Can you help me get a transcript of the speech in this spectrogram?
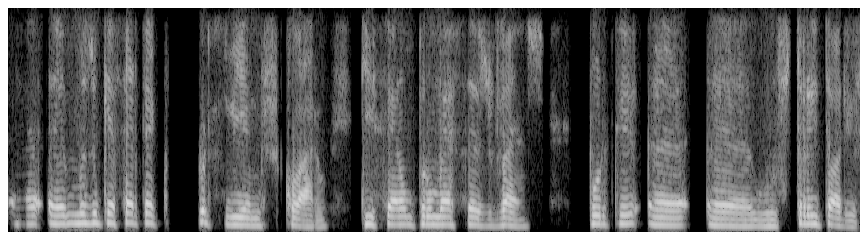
Uh, uh, mas o que é certo é que percebíamos, claro, que isso eram promessas vãs, porque uh, os territórios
